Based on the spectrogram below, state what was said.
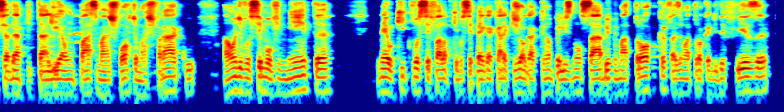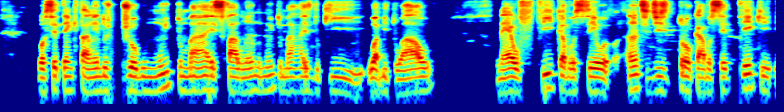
se adaptar ali a um passe mais forte ou mais fraco, aonde você movimenta, né, o que, que você fala, porque você pega a cara que joga campo, eles não sabem uma troca, fazer uma troca de defesa, você tem que estar tá lendo o jogo muito mais, falando muito mais do que o habitual, né, o fica, você, antes de trocar, você ter que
